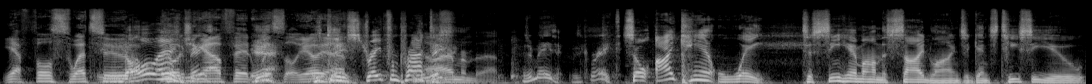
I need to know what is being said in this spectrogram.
Yeah, full sweatsuit, The whole coaching outfit, Yeah. whistle. Yeah, He yeah. came straight from practice. I remember that. It was amazing. It was great. So I can't wait to see him on the sidelines against TCU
